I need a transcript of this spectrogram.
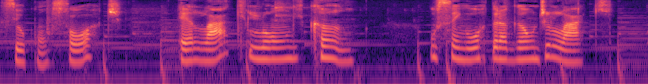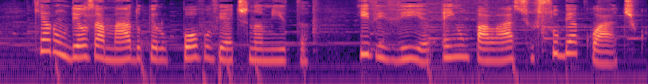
Seu consorte é Lak Long Khan, o senhor dragão de Lak, que era um deus amado pelo povo vietnamita e vivia em um palácio subaquático,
